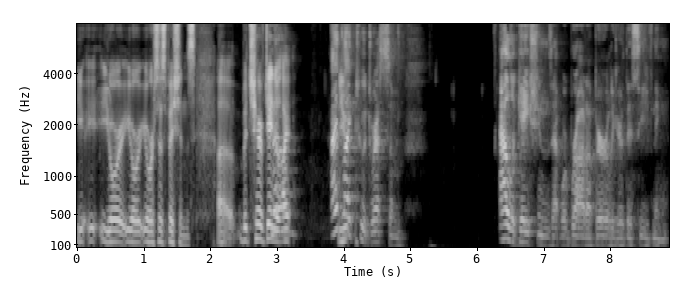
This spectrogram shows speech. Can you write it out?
y- y- your your your suspicions. Uh, but Sheriff Daniel, No, I, I'd you- like to address some allegations that were brought up earlier this evening.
